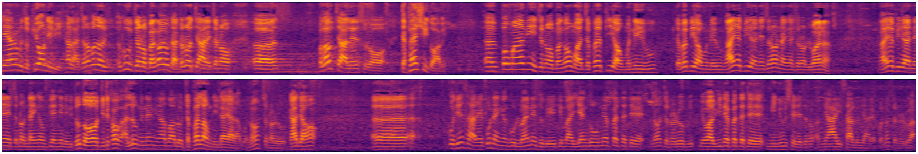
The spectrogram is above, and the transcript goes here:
ပြန်ရတော့မယ်ဆိုပျော့နေပြီဟုတ်လားကျွန်တော်ဘာလို့အခုကျွန်တော်ဘန်ကောက်ရောက်တာတော်တော်ကြာတယ်ကျွန်တော်အဲဘယ်လောက်ကြာလဲဆိုတော့တစ်ပတ်ရှိသွားပြီအဲပုံမှန်အပြင်ကျွန်တော်ဘန်ကောက်မှာတစ်ပတ်ပြည့်အောင်မနေဘူး တစ်ပတ်ပြည့်အောင်မနေဘူး9ရက်ပြည့်တယ်နဲ့ကျွန်တော်နိုင်ငံကျွန်တော်လွမ်းတာ9ရက်ပြည့်တယ်နဲ့ကျွန်တော်နိုင်ငံကိုပြန်ကျင်နေပြီတိုးတော့ဒီတစ်ခေါက်ကအလုပ်နည်းနည်းများသွားလို့တစ်ပတ်လောက်နေလိုက်ရတာပေါ့နော်ကျွန်တော်တို့ဒါကြောင့်အဲကိုချင်းစားတယ်ကိုယ့်နိုင်ငံကိုလွမ်းတဲ့သူတွေဒီမှာရန်ကုန်နဲ့ပတ်သက်တဲ့เนาะကျွန်တော်တို့မြန်မာပြည်နဲ့ပတ်သက်တဲ့မီနူးတွေလည်းကျွန်တော်အများကြီးစားလို့ရတယ်ပေါ့နော်ကျွန်တော်တို့က အဲ့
